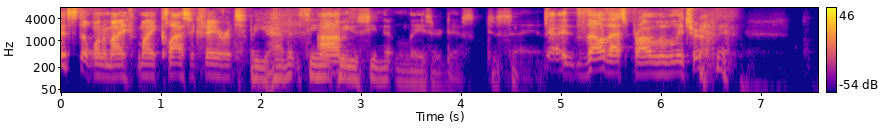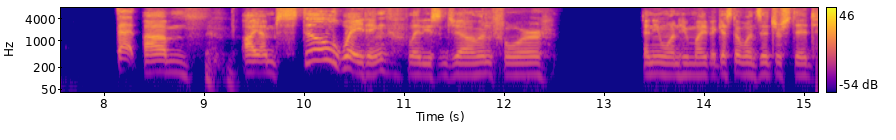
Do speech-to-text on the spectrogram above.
it's still one of my my classic favorites. But you haven't seen it Um, you've seen it in Laserdisc. Just saying. Uh, Though that's probably true. That Um, I am still waiting, ladies and gentlemen, for anyone who might. I guess no one's interested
